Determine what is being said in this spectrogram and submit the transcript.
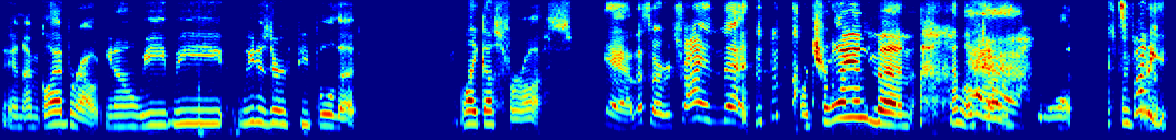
and I'm glad we're out. You know, we we we deserve people that like us for us. Yeah, that's why we're trying men. We're trying men. I love Yeah. trying. That. it's funny.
